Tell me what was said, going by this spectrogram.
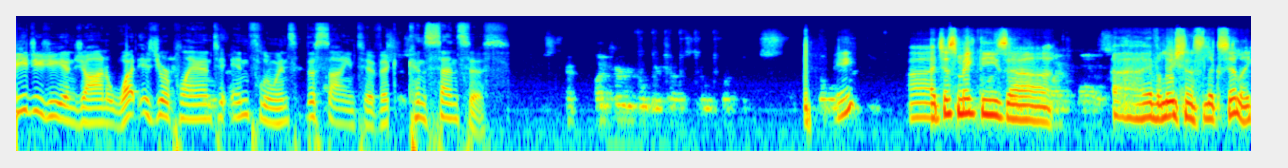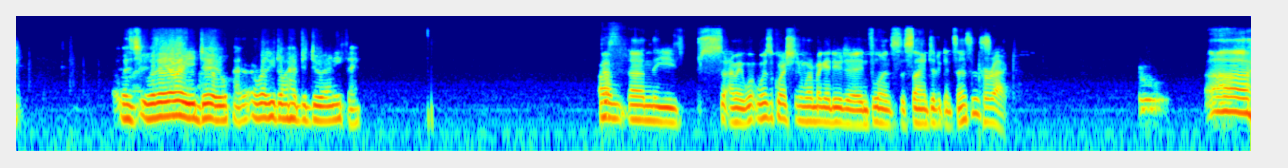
BGG and John, what is your plan to influence the scientific consensus? Me? Uh, just make these uh, uh, evolutionists look silly. Which well, they already do. I really don't have to do anything. on, on the i mean what was the question what am i going to do to influence the scientific consensus Correct. uh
